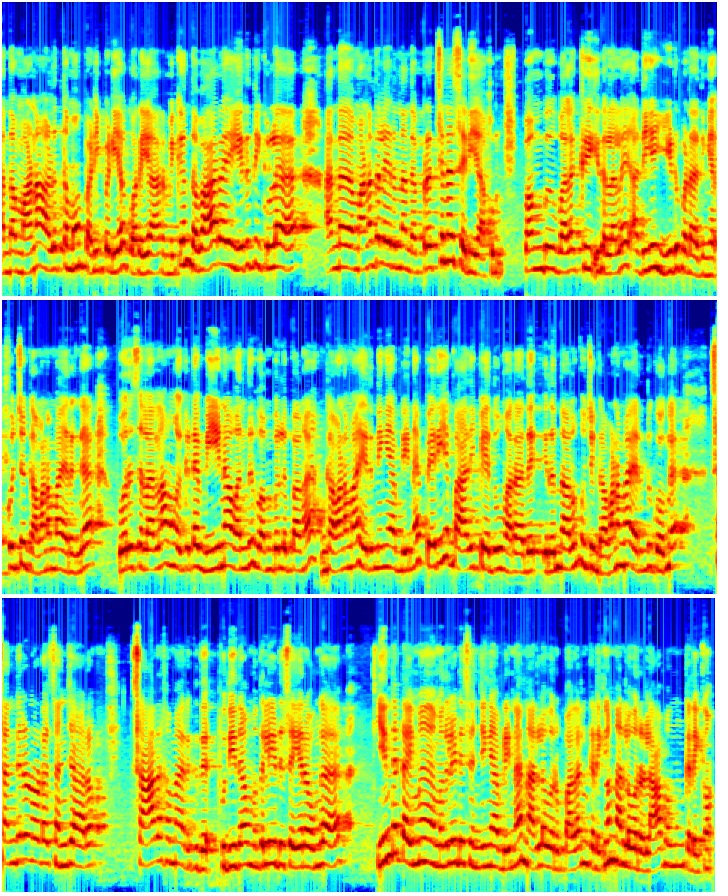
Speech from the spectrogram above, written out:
அந்த மன அழுத்தமும் படிப்படியாக குறைய ஆரம்பிக்கும். இந்த வார இறுதிக்குள்ளே அந்த மனதில் இருந்த அந்த பிரச்சனை சரியாகும். பம்பு வழக்கு இதிலெல்லாம் அதிகம் ஈடுபடாதீங்க. கொஞ்சம் கவனமாக இருங்க. ஒரு சிலர்லாம் உங்ககிட்ட வீணாக வந்து வம்பு இழுப்பாங்க. கவனமாக இருந்தீங்க அப்படின்னா பெரிய பாதிப்பு எதுவும் வராது. இருந்தாலும் கொஞ்சம் கவனமாக இருந்துக்கோங்க. சந்திரனோட சஞ்சாரம் சாதகமாக இருக்குது. புதிதாக முதலீடு செய்கிறவங்க இந்த டைமு முதலீடு செஞ்சீங்க அப்படின்னா நல்ல ஒரு பலன் கிடைக்கும் நல்ல ஒரு லாபமும் கிடைக்கும்.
